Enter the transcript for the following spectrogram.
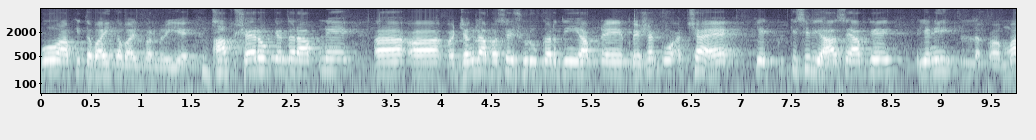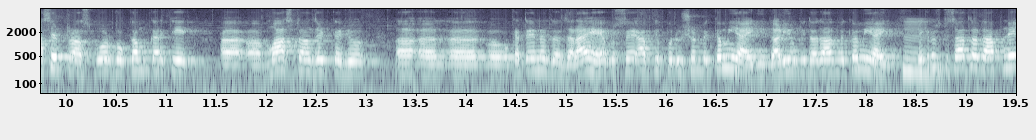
वो आपकी तबाही का बायस बन रही है। आप शहरों के अंदर आपने जंगला बसें शुरू कर दी आपने बेशक वो अच्छा है कि किसी लिहाज से आपके यानी मासिव ट्रांसपोर्ट को कम करके मास ट्रांजिट का जो वो कहते हैं ना जराए हैं उससे आपके पोल्यूशन में कमी आएगी गाड़ियों की तादाद में कमी आएगी। हम्म। लेकिन उसके साथ साथ आपने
